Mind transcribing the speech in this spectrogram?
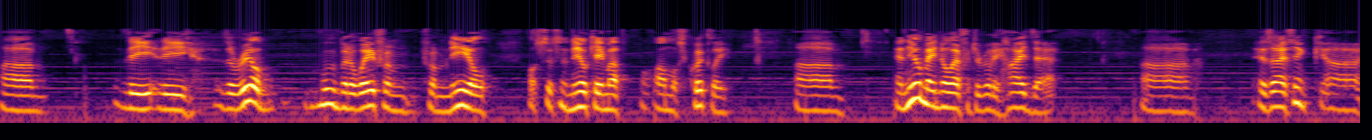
Um, the the the real movement away from from Neil, well, since Neil came up almost quickly, um, and Neil made no effort to really hide that. Uh, as I think uh,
